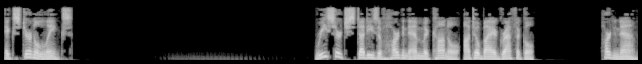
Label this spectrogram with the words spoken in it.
External links Research studies of Harden M. McConnell autobiographical Harden M.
